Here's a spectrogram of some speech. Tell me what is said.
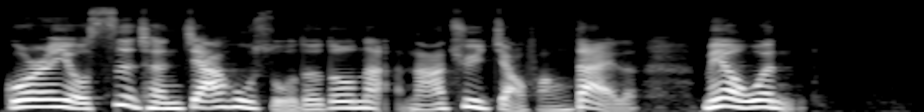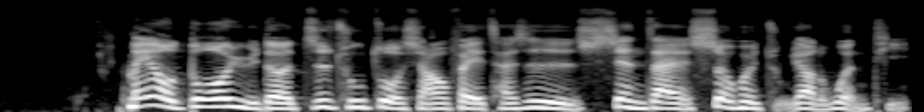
国人有四成家户所得都拿拿去缴房贷了，没有问。没有多余的支出做消费，才是现在社会主要的问题。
